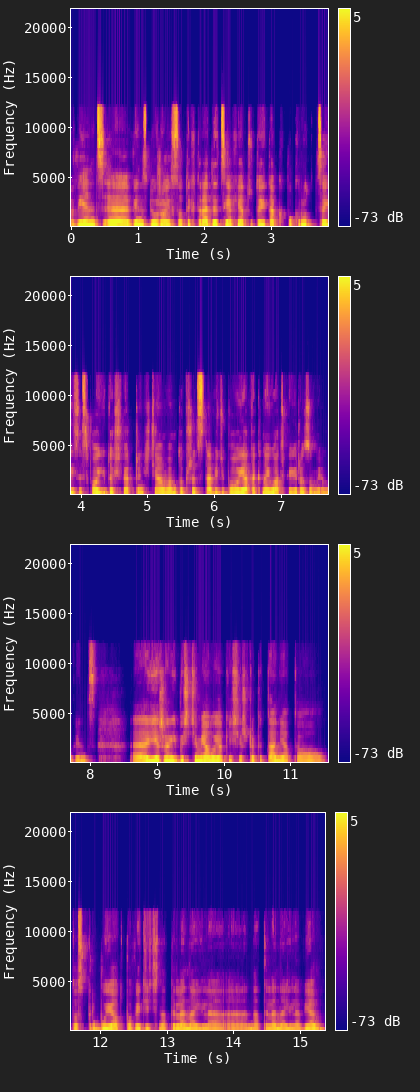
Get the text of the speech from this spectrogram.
więc, e, więc dużo jest o tych tradycjach. Ja tutaj tak pokrótce i ze swoich doświadczeń chciałam Wam to przedstawić, bo ja tak najłatwiej rozumiem, więc Jeżeli byście miały jakieś jeszcze pytania, to, to spróbuję odpowiedzieć na tyle, na ile, e, na tyle, na ile wiem.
